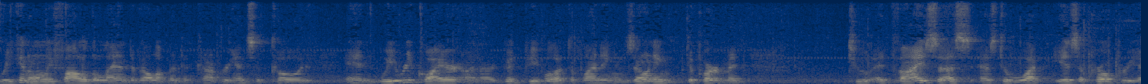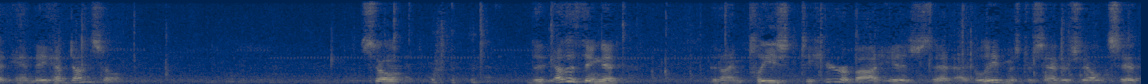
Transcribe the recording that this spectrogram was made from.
We can only follow the Land Development and Comprehensive Code, and we require on our good people at the Planning and Zoning Department to advise us as to what is appropriate, and they have done so. So, the other thing that, that I'm pleased to hear about is that I believe Mr. Sandersfeld said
